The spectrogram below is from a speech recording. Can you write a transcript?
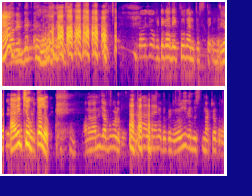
రోజు ఒకటి కాదు ఎక్కువ కనిపిస్తాయి. అవి చుక్కలు. మనం అన్ని చెప్పకూడదు. అదొక రోజు కనిపిస్తుంది నక్షత్రం.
